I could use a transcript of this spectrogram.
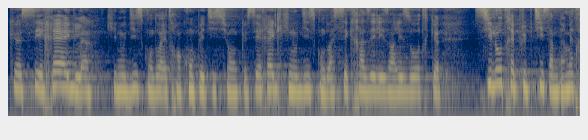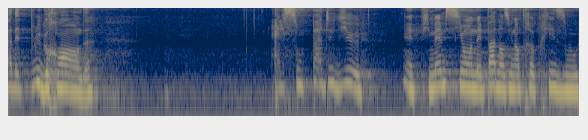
Que ces règles qui nous disent qu'on doit être en compétition, que ces règles qui nous disent qu'on doit s'écraser les uns les autres, que si l'autre est plus petit, ça me permettra d'être plus grande, elles ne sont pas de Dieu. Et puis même si on n'est pas dans une entreprise où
